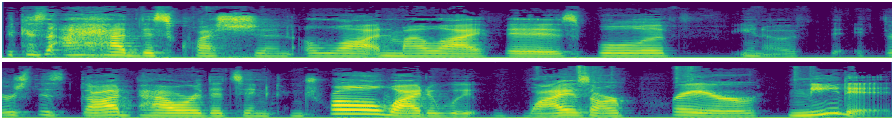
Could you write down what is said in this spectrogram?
because I had this question a lot in my life is, well, if, you know, if, if there's this God power that's in control, why do we, why is our prayer needed?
